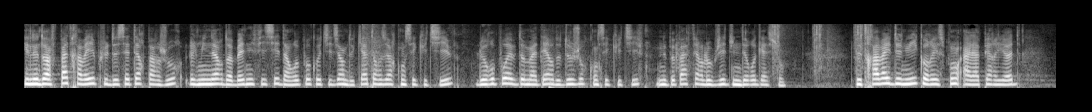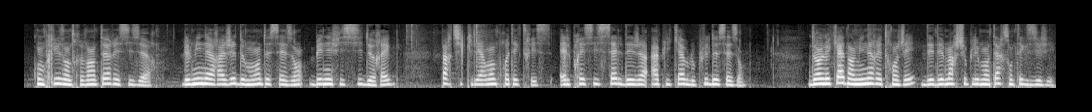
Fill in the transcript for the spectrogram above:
Ils ne doivent pas travailler plus de 7 heures par jour. Le mineur doit bénéficier d'un repos quotidien de 14 heures consécutives. Le repos hebdomadaire de 2 jours consécutifs ne peut pas faire l'objet d'une dérogation. Le travail de nuit correspond à la période comprise entre 20h et 6h. Le mineur âgé de moins de 16 ans bénéficie de règles particulièrement protectrices. Elles précisent celles déjà applicables aux plus de 16 ans. Dans le cas d'un mineur étranger, des démarches supplémentaires sont exigées.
